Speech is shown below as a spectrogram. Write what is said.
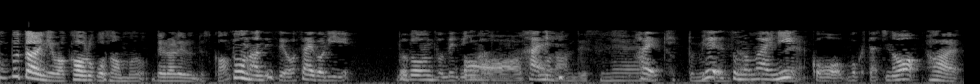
の舞台にはカオルコさんも出られるんですか？そうなんですよ。最後に、ドドーンと出てきます。はい。そうなんですね。はい。ちょっと見てみたいで、その前に、こう、僕たちのはい。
